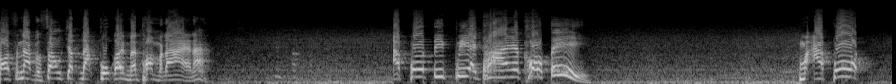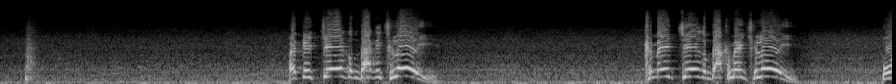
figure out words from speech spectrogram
ដល់ស្នាប់ប្រសងចាប់ដាក់គុកហើយមិនធម្មតាឯណា អាពតទី2អាចថាឯខុសទេមកអាពតហើយគេជេរកុំថាគេឆ្លើយក្មេងជេរកុំថាក្មេងឆ្លើយពួក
